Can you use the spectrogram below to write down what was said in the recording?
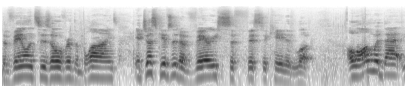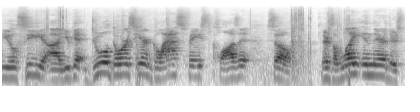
the valances over the blinds. It just gives it a very sophisticated look. Along with that, you'll see uh, you get dual doors here, glass-faced closet. So there's a light in there. There's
